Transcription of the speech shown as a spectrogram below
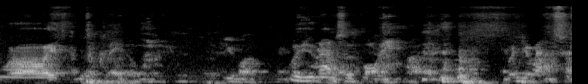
Will With your answers, boy. With your answer?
